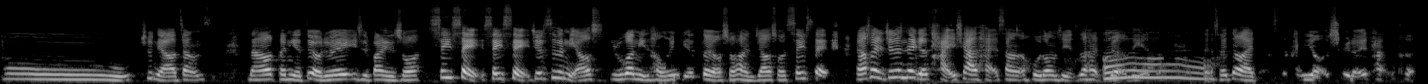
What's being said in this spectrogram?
不，就你要这样子，然后跟你的队友就会一直帮你说 say say say say，就是你要，如果你同意你的队友说话，你就要说 say say，然后所以就是那个台下台上的互动其实是很热烈的，所以对我来讲是很有趣的一堂课。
